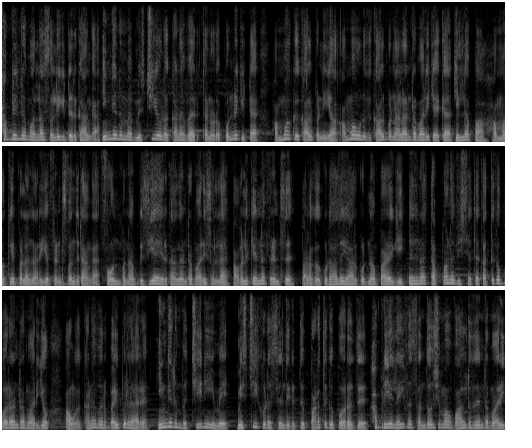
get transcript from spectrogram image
அப்படின்ற மாதிரிலாம் சொல்லிக்கிட்டு இருக்காங்க. இங்க நம்ம மிஸ்டியோட கணவர் தன்னோட பொண்ணு கிட்ட அம்மாக்கு கால் பண்ணியா? அம்மா உனக்கு கால் பண்ணலான்ற மாதிரி கேட்க. இல்லப்பா அம்மாக்கு இப்பெல்லாம் நிறைய ஃப்ரெண்ட்ஸ் வந்துட்டாங்க. ஃபோன் பண்ணா பிஸியா இருக்காங்கன்ற மாதிரி சொல்ல. அவளுக்கு என்ன ஃப்ரெண்ட்ஸ் பழகக்கூடாத யார் கூடனா பழகி எதனா தப்பான விஷயத்த கத்துக்க போறான்ற மாதிரியும் அவங்க கணவர் பயப்படுறாரு. இங்க நம்ம சீனியுமே மிஸ்டி கூட சேர்ந்துக்கிட்டு படத்துக்கு போறது அப்படியே லைஃப சந்தோஷமா வாழ்றதுன்ற மாதிரி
